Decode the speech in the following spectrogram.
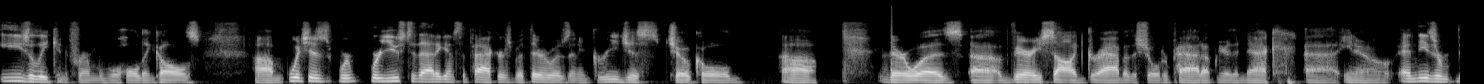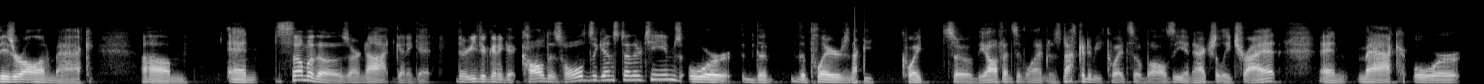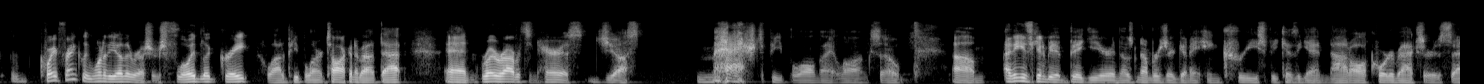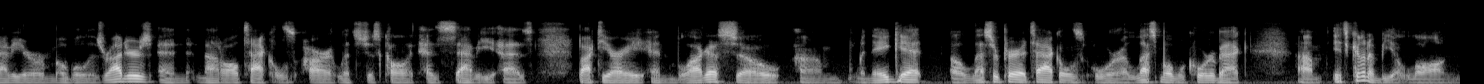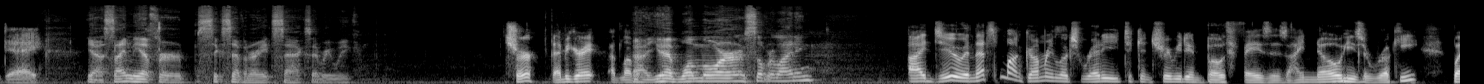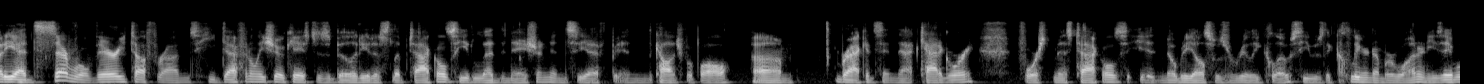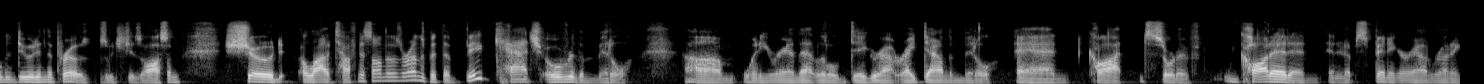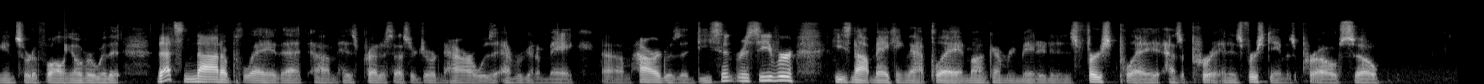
easily confirmable holding calls, um, which is we're we're used to that against the Packers. But there was an egregious chokehold. Uh, there was a very solid grab of the shoulder pad up near the neck. Uh, you know, and these are these are all on Mack. Um, and some of those are not going to get they're either going to get called as holds against other teams or the the players not be quite so the offensive lineman is not going to be quite so ballsy and actually try it. And mack or quite frankly one of the other rushers. Floyd looked great. A lot of people aren't talking about that. And roy robertson harris just mashed people all night long so um, I think it's going to be a big year, and those numbers are going to increase because, again, not all quarterbacks are as savvy or mobile as Rodgers, and not all tackles are, let's just call it, as savvy as Bakhtiari and Bulaga. So um, when they get a lesser pair of tackles or a less mobile quarterback, um, it's going to be a long day. Yeah, sign me up for six, seven, or eight sacks every week. Sure, that'd be great. I'd love Uh, it. you have one more silver lining? I do, and that's Montgomery looks ready to contribute in both phases. I know he's a rookie, but he had several very tough runs. He definitely showcased his ability to slip tackles. He led the nation in CF in college football um, brackets in that category. Forced missed tackles. It, nobody else was really close. He was the clear number one, and he's able to do it in the pros, which is awesome. Showed a lot of toughness on those runs, but the big catch over the middle um, when he ran that little dig route right down the middle and caught sort of caught it and ended up spinning around running and sort of falling over with it. That's not a play that um, his predecessor Jordan Howard was ever going to make. Um, Howard was a decent receiver. He's not making that play, and Montgomery made it in his first play as a pro, in his first game as a pro. So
